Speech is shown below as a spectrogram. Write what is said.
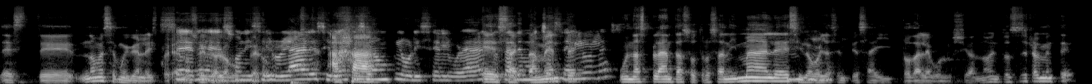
este, no me sé muy bien la historia, no soy Seres biólogo, pero unicelulares y luego se Ajá. hicieron pluricelulares, o sea, de muchas células. unas plantas, otros animales, y luego ya se empieza ahí toda la evolución, ¿no? Entonces, realmente,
